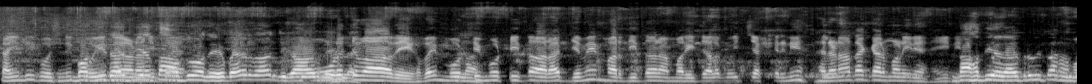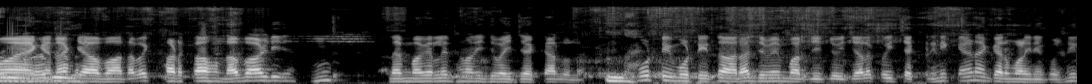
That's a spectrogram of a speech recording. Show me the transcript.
ਕਹਿੰਦੀ ਕੁਛ ਨਹੀਂ ਕੋਈ ਬਾਕੀ ਨਿਆਣਾ ਨਹੀਂ ਤਾਂ ਆਪਦੋਂ ਦੇਖ ਬੈਠ ਦਾ ਜਗਾੜ ਦੇਖ ਲੈ। ਚਵਾ ਦੇਖ ਬਈ ਮੋਟੀ ਮੋਟੀ ਧਾਰਾ ਜਿਵੇਂ ਮਰਜ਼ੀ ਧਾਰਾ ਮਰੀ ਚੱਲ ਕੋਈ ਚੱਕਰ ਨਹੀਂ ਹਿਲਣਾ ਤਾਂ ਕਰਮ ਵਾਲੀ ਨੇ ਹੈ ਹੀ ਨਹੀਂ ਦੱਸਦੀ ਆ ਡਾਕਟਰ ਵੀ ਧਾਰਾਂ ਦੇ ਮੈਂ ਕਹਿੰਦਾ ਕੀ ਬਾਤ ਆ ਬਈ ਖੜਕਾ ਹੁੰਦਾ ਬਾਲਟੀ 'ਚ ਹੂੰ। ਲੈ ਮਗਰਲੇ ਥਣਾ ਦੀ ਜਵਾਈ ਚੈੱਕ ਕਰ ਲੋ ਲੈ। ਮੋਟੀ ਮੋਟੀ ਧਾਰ ਆ ਜਿਵੇਂ ਮਰਜ਼ੀ ਚੋਈ ਚੱਲ ਕੋਈ ਚੱਕਰ ਨਹੀਂ। ਕਹਿਣਾ ਕਰਮ ਵਾਲੀ ਨੇ ਕੁਝ ਨਹੀਂ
